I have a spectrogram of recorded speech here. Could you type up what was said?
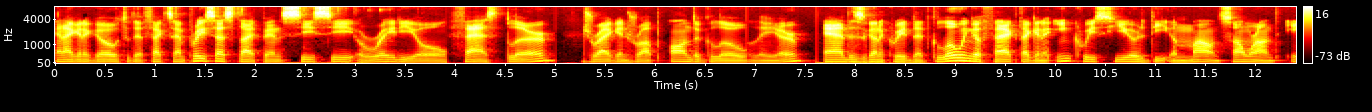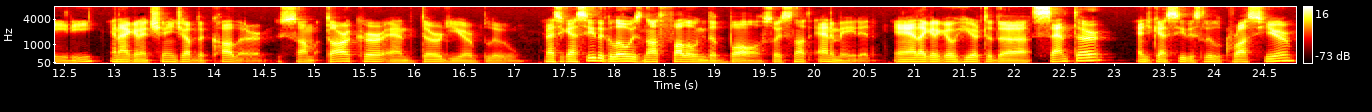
and I'm gonna go to the effects and presets, type in CC radial fast blur drag and drop on the glow layer. And this is gonna create that glowing effect. I'm gonna increase here the amount somewhere around 80. And I'm gonna change up the color to some darker and dirtier blue. And as you can see, the glow is not following the ball, so it's not animated. And I'm gonna go here to the center and you can see this little cross here.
